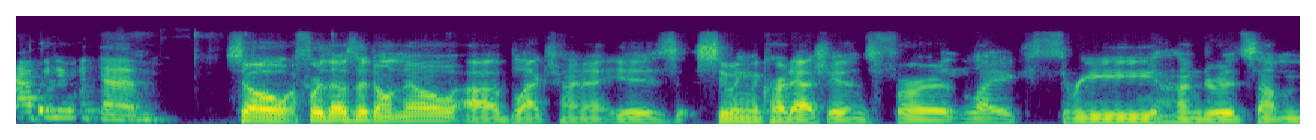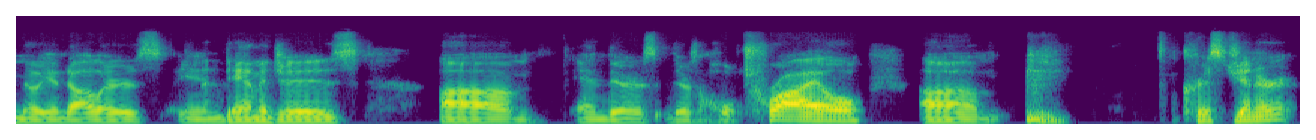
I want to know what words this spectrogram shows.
happening with them? So, for those that don't know, uh, Blac Chyna is suing the Kardashians for like three hundred something million dollars in damages, um, and there's there's a whole trial. Um, Kris Jenner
